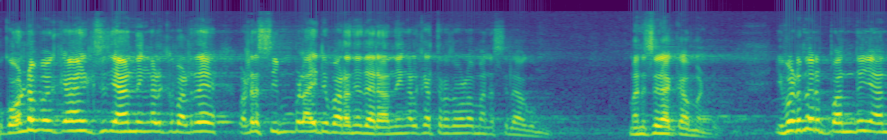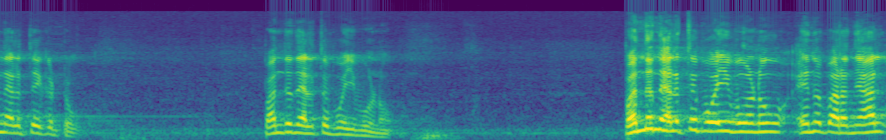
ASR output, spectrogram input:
ക്വാണ്ടം മെക്കാനിക്സ് ഞാൻ നിങ്ങൾക്ക് വളരെ വളരെ സിമ്പിളായിട്ട് പറഞ്ഞു തരാം. നിങ്ങൾക്ക് എത്രത്തോളം മനസ്സിലാകും? മനസ്സിലാക്കാൻ വേണ്ടി. ഇവിടുന്ന് ഒരു പന്ത് ഞാൻ നിലത്തേക്ക് ഇട്ടു. പന്ത് നിലത്ത് പോയി വീണു. പന്ത് നിലത്ത് പോയി വീണു എന്ന് പറഞ്ഞാൽ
